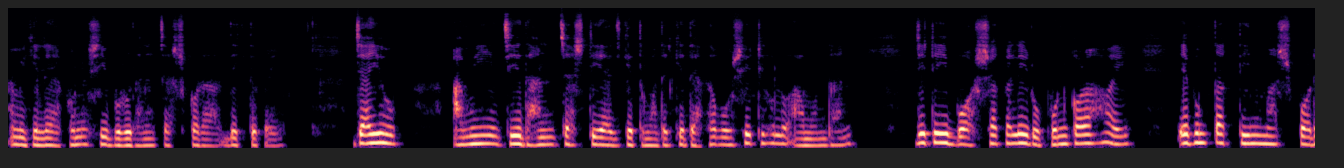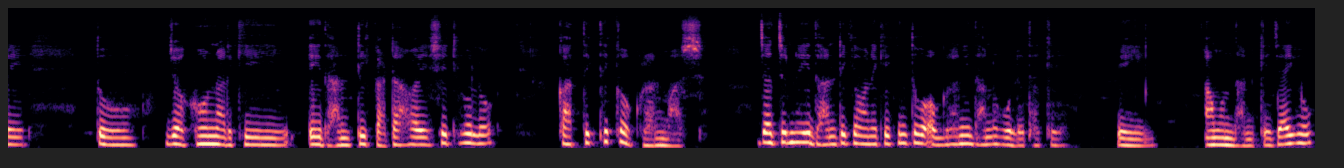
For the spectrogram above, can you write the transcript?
আমি গেলে এখনও সেই বোরো ধানের চাষ করা দেখতে পাই। যাই হোক, আমি যে ধান চাষটি আজকে তোমাদেরকে দেখাবো সেটি হলো আমন ধান, যেটি এই বর্ষাকালে রোপণ করা হয় এবং তার তিন মাস পরে তো যখন আর কি এই ধানটি কাটা হয়, সেটি হলো কার্তিক থেকে অগ্রহায়ণ মাস। যার জন্য এই ধানটিকে অনেকে কিন্তু অগ্রহায়ণী ধানও বলে থাকে, এই আমন ধানকে। যাই হোক,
